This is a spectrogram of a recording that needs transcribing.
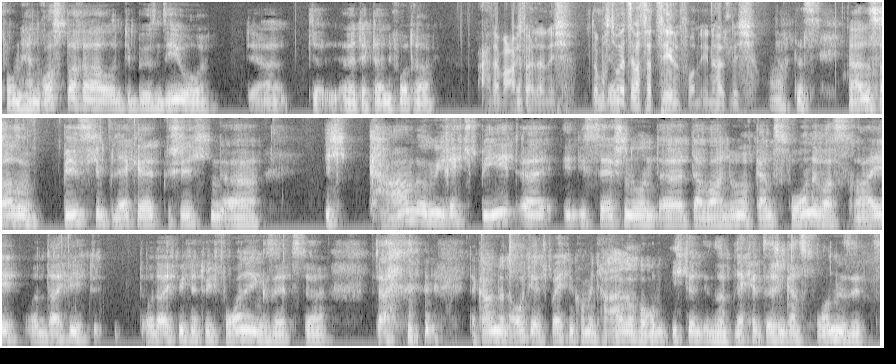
vom Herrn Rossbacher und dem bösen SEO der, der, äh, der kleine Vortrag. Ah, da war ich ja. leider nicht. Da musst ja. du jetzt was erzählen von, inhaltlich. Ach, das, ja, das war so ein bisschen Blackhead-Geschichten. Äh, ich kam irgendwie recht spät äh, in die Session und äh, da war nur noch ganz vorne was frei. Und da ich mich, da ich mich natürlich vorne hingesetzt, da, da kamen dann auch die entsprechenden Kommentare, warum ich denn in so einer Blackhead-Session ganz vorne sitze.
